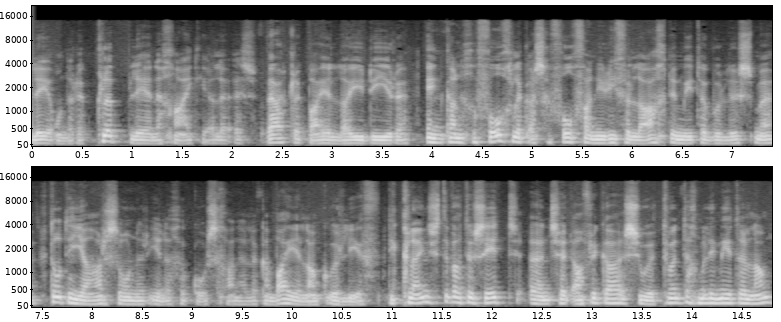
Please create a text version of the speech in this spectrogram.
lê onder 'n klip lê in 'n gaatjie. Hulle is werklik baie lui diere en kan gevolglik as gevolg van hierdie verlaagde metabolisme tot 'n jaar sonder enige kos gaan. Hulle kan baie lank oorleef. Die kleinste wat ons het in Suid-Afrika is so 20 mm lank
